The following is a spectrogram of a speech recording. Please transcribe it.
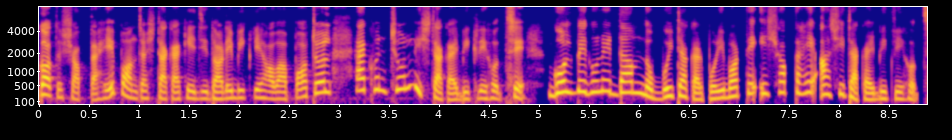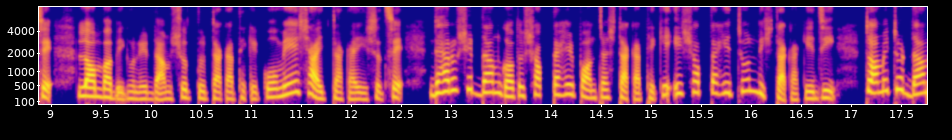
গত সপ্তাহে পঞ্চাশ টাকা কেজি দরে বিক্রি হওয়া পটল এখন চল্লিশ টাকায় বিক্রি হচ্ছে। গোল বেগুনের দাম নব্বই টাকার পরিবর্তে এই সপ্তাহে আশি টাকায় বিক্রি হচ্ছে। লম্বা বেগুনের দাম সত্তর টাকা থেকে কমে ষাট টাকায় এসেছে। ঢ্যাঁড়সের দাম গত সপ্তাহের পঞ্চাশ টাকা থেকে এ সপ্তাহে চল্লিশ টাকা কেজি। টমেটোর দাম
